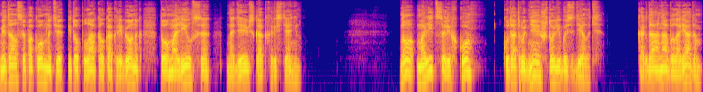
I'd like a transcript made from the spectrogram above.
метался по комнате и то плакал, как ребенок, то молился, надеюсь, как христианин. Но молиться легко, куда труднее что-либо сделать. Когда она была рядом,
